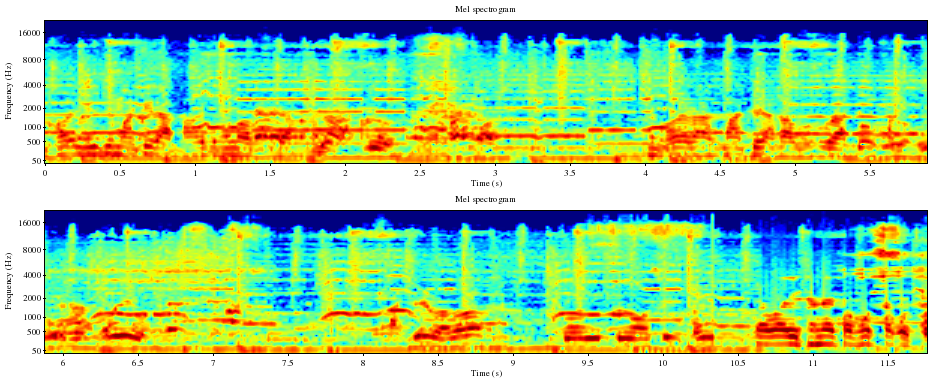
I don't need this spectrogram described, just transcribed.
ঘরে যদি মাটি রাখা হয় তো কোনো অসুবিধা হবে ঘরে মাটি রাখা রাখলেও ভালো। আসলে বাবা সবাই এখানে তপস্যা করতো।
